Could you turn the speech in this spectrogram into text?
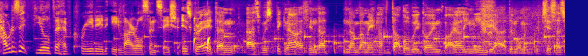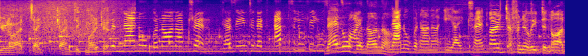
How does it feel to have created a viral sensation? It's great. And as we speak now, I think that number may have doubled. We're going viral in India at the moment, which is, as you know, a gigantic market. The nano banana trend. Does the internet absolutely lose Nano its mind? banana. Nano banana AI trend. I definitely did not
